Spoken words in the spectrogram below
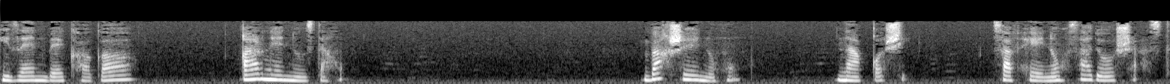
هیزن به کاگا قرن نوزدهم. بخش نهم نقاشی صفحه 960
